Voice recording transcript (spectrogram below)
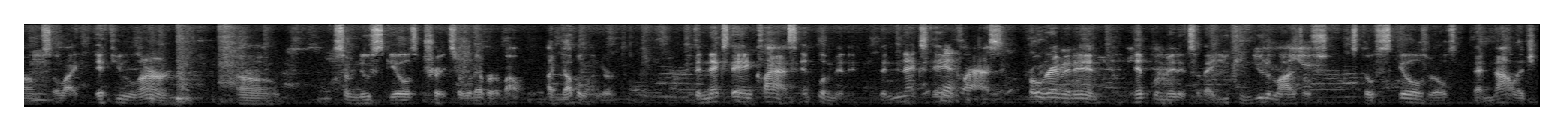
Um, mm. so, like, if you learn um, some new skills, tricks, or whatever about a double under, the next day in class, implement it. The next day yeah. in class, program it in, implement it so that you can utilize those those skills or those, that knowledge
